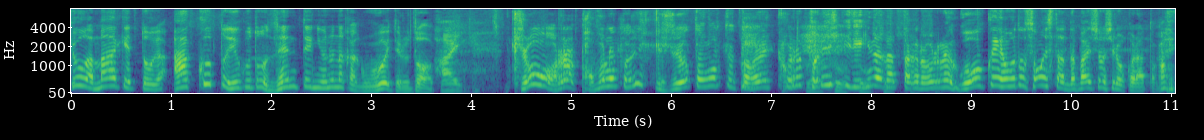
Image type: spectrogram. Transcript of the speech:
今日はマーケットが開くということを前提に世の中が動いてると、はい今日俺は株の取引しようと思ってたこれ取引できなかったから俺は5億円ほど損したんだ賠償しろこらとかね。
